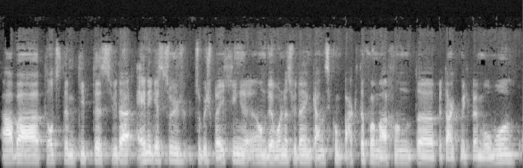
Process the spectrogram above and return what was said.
aber trotzdem gibt es wieder einiges zu, zu besprechen und wir wollen das wieder in ganz kompakter Form machen und bedanke mich bei Momo,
